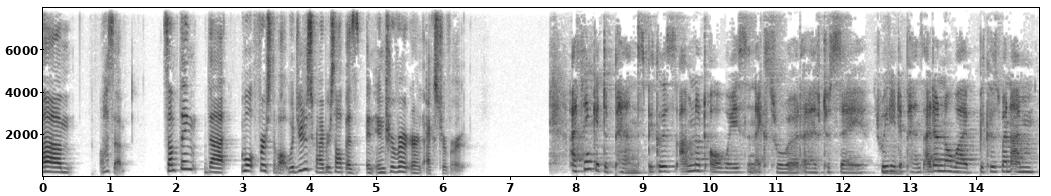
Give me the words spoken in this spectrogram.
Um, awesome. Something that well, first of all, would you describe yourself as an introvert or an extrovert? I think it depends because I'm not always an extrovert, I have to say. It really mm-hmm. depends. I don't know why, because when I'm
